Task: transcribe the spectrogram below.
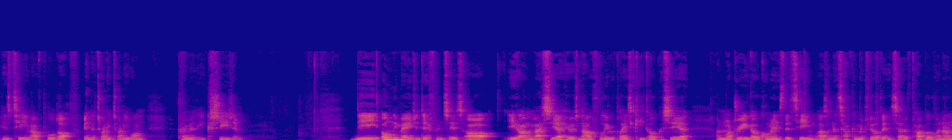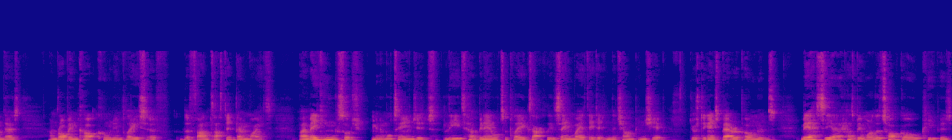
his team have pulled off in the 2021 Premier League season. The only major differences are Illan Meslier, who has now fully replaced Kiko Casilla, and Rodrigo coming into the team as an attacking midfielder instead of Pablo Hernandez, and Robin Koch coming in place of the fantastic Ben White. By making such minimal changes, Leeds have been able to play exactly the same way as they did in the Championship, just against better opponents. Messia has been one of the top goalkeepers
